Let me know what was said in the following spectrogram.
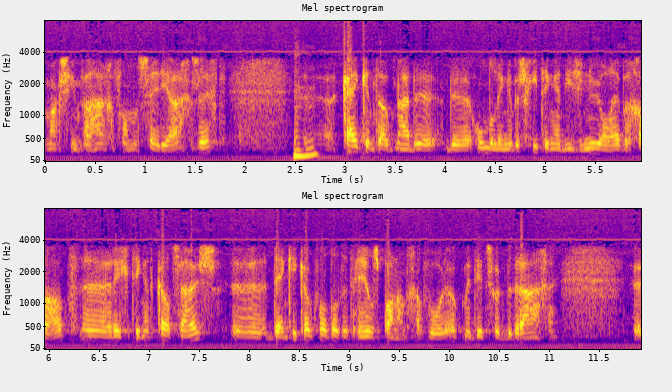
Maxime Verhagen van de CDA gezegd. Mm -hmm. kijkend ook naar de, de onderlinge beschietingen die ze nu al hebben gehad richting het katshuis. denk ik ook wel dat het heel spannend gaat worden. Ook met dit soort bedragen. Uh,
